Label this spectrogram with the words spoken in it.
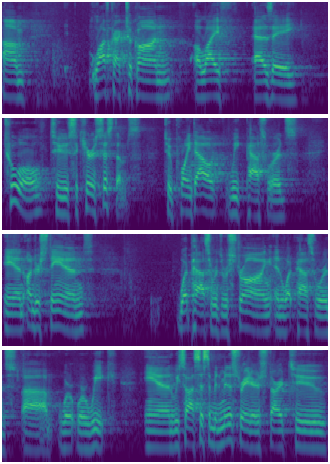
um, L0phtCrack took on a life as a tool to secure systems, to point out weak passwords and understand what passwords were strong and what passwords um, were, were weak. And we saw system administrators start to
